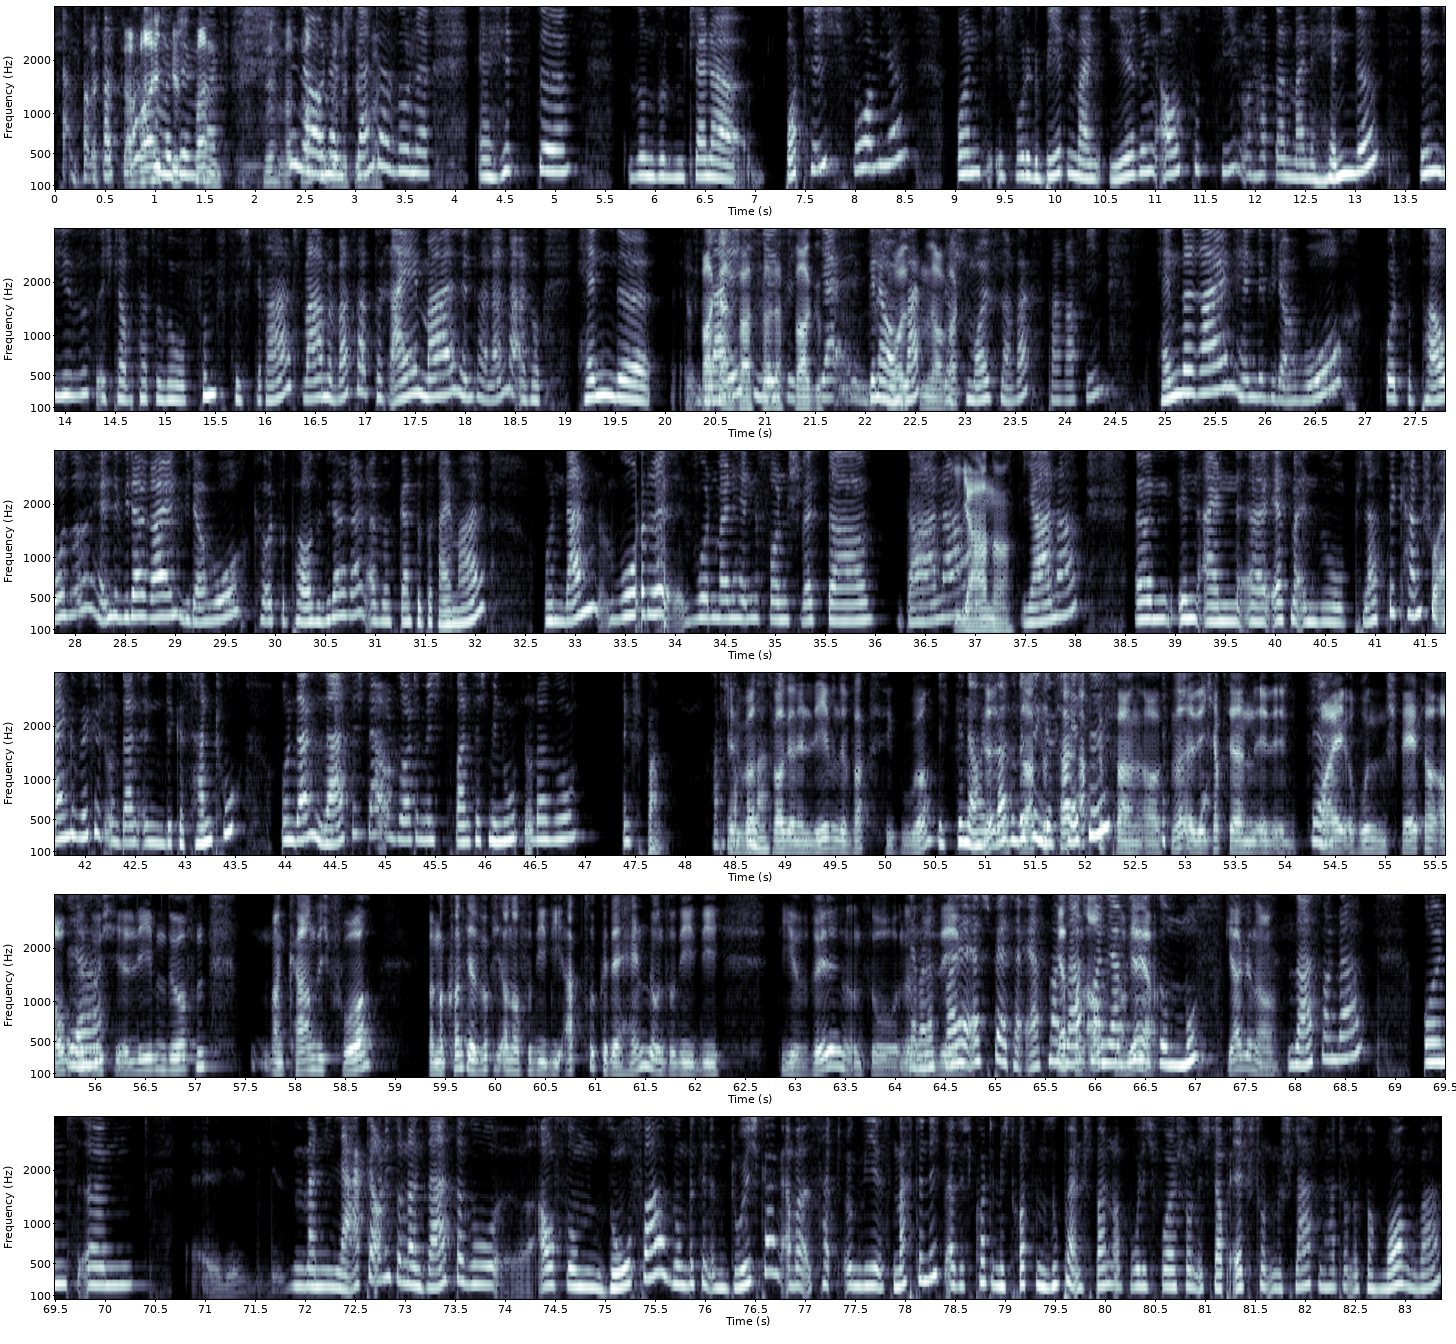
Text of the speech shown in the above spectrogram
Aber was Da machst war du ich mit dem gespannt. Wachs? Ne, Genau, und dann dem stand da Wachs? so eine erhitzte, so, ein- so ein kleiner Bottich vor mir. Und ich wurde gebeten, meinen Ehering auszuziehen und habe dann meine Hände in dieses, ich glaube, es hatte so 50 Grad warme Wasser dreimal hintereinander, also Hände Das war kein Wasser, das war ge- ja, genau, Wachs, geschmolzener Wachs. geschmolzener Wachs, Paraffin. Hände rein, Hände wieder hoch, kurze Pause, Hände wieder rein, wieder hoch, kurze Pause wieder rein, also das Ganze dreimal. Und dann wurde, wurden meine Hände von Schwester Dana, Jana. Jana, ähm, in ein, äh, erstmal in so Plastikhandschuh eingewickelt und dann in ein dickes Handtuch. Und dann saß ich da und sollte mich 20 Minuten oder so entspannen. Hab ich Ja, auch du warst gemacht. quasi eine lebende Wachsfigur. Ich, genau, ich Ne, war so ein bisschen sah total gefesselt. abgefahren aus. Ne? Also ich habe es ja in, in, zwei Runden später auch Ja. äh, durchleben dürfen. Man kam sich vor, weil man konnte ja wirklich auch noch so die, die Abdrücke der Hände und so die, die, die Rillen und so ne, Ja, aber das sehen. war ja erst später. Erstmal Ja, saß man ja noch, wie ja, ja. mit so einem Muff, Ja, genau. saß man da und ähm, äh, man lag da auch nicht, sondern saß da so äh, auf so einem Sofa, so ein bisschen im Durchgang, aber es hat irgendwie, es machte nichts. Also ich konnte mich trotzdem super entspannen, obwohl ich vorher schon, ich glaube, elf Stunden geschlafen hatte und es noch morgen war.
